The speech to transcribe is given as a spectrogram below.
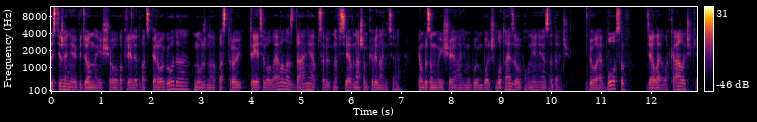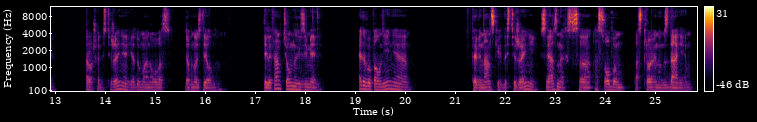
Достижение, введенное еще в апреле 2021 года, нужно построить третьего левела здания абсолютно все в нашем ковенанте. Таким образом мы еще и аниме будем больше лутать за выполнение задач, убивая боссов, делая локалочки. Хорошее достижение, я думаю, оно у вас давно сделано. Дилетант темных земель. Это выполнение ковенанских достижений, связанных с особым построенным зданием.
